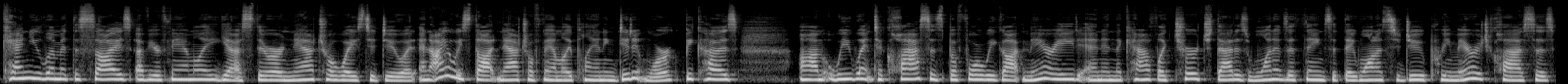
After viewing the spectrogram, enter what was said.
Can you limit the size of your family? Yes, there are natural ways to do it. And I always thought natural family planning didn't work because um, we went to classes before we got married, and in the Catholic Church, that is one of the things that they want us to do pre marriage classes.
